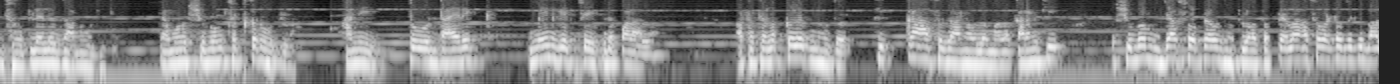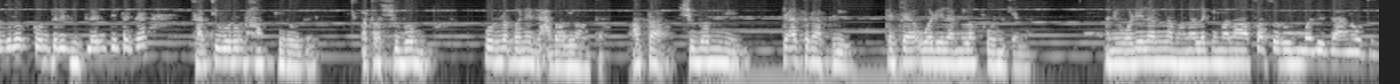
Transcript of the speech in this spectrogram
झोपलेलं जाणवत होतं. त्यामुळे शुभम चटकन उठला आणि तो डायरेक्ट मेन गेटच्या इकडे पळाला. आता त्याला कळत नव्हतं की का असं जाणवलं मला. कारण की शुभम ज्या सोप्यावर झोपला होता त्याला असं वाटत होतं की बाजूलाच कोणतरी झोपलं आणि ते त्याच्या छातीवरून हात फिरवतोय. आता शुभम पूर्णपणे घाबरला होता. आता शुभमने त्याच रात्री त्याच्या वडिलांना फोन केला. आणि वडिलांना म्हणाला की मला असं असं रूममध्ये जाणवतं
